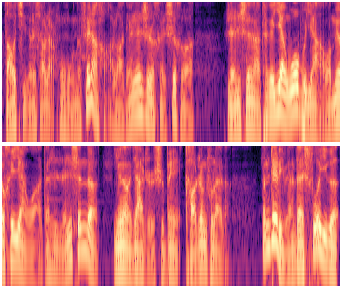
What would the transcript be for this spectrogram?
早起的时候小脸红红的，非常好。老年人是很适合人参啊，它跟燕窝不一样，我没有黑燕窝，啊但是人参的营养价值是被考证出来的。那么这里边再说一个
